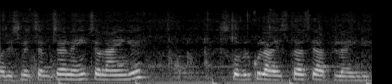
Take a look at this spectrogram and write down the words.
और इसमें चमचा नहीं चलाएँगे। इसको बिल्कुल आहिस्ता से आप हिलाएँगे।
